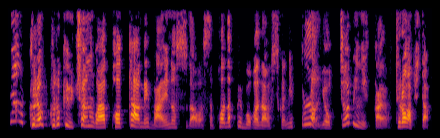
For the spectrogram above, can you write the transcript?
그냥 그럼 그렇게 유추하는 거야. 벗 다음에 마이너스 나왔어. 벗 앞에 뭐가 나왔을 거 아니? 플러 역접이니까요. 들어갑시다.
